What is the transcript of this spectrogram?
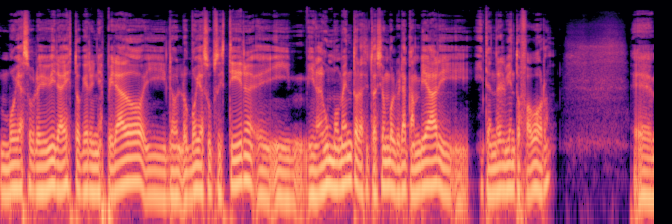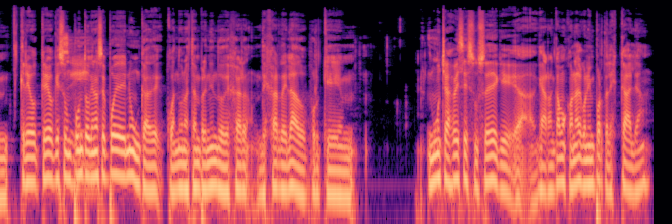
voy a sobrevivir a esto que era inesperado y lo, voy a subsistir eh, y, en algún momento la situación volverá a cambiar y, tendré el viento a favor. Eh, creo, creo que es un punto que no se puede nunca cuando uno está emprendiendo dejar, dejar de lado, porque muchas veces sucede que, que arrancamos con algo, no importa la escala,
